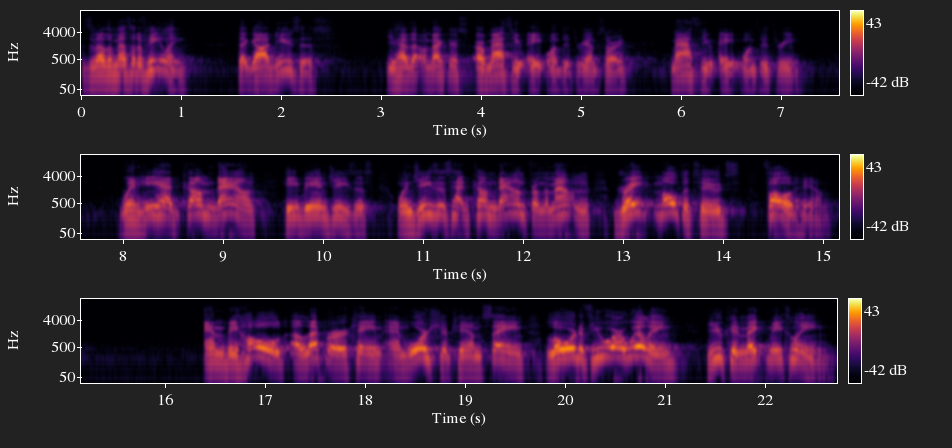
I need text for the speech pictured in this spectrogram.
is another method of healing that God uses. You have that one back there? Or Matthew 8, 1 through 3, I'm sorry. Matthew 8, 1 through 3. When he had come down, he being Jesus, when Jesus had come down from the mountain, great multitudes followed him. And behold, a leper came and worshipped him, saying, Lord, if you are willing, you can make me clean.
